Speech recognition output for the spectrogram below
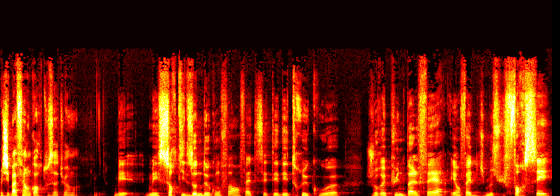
J'ai pas fait encore tout ça, tu vois, moi. Mais mes sorties de zone de confort, en fait, c'était des trucs où euh, j'aurais pu ne pas le faire. Et en fait, je me suis forcé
